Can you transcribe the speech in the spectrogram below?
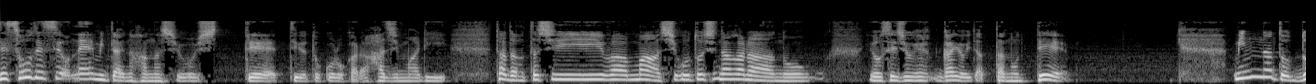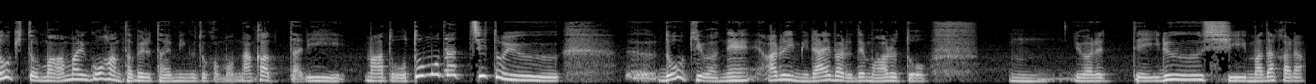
で、そうですよね、みたいな話をしてっていうところから始まり、ただ私はまあ仕事しながらの養成所通いだったので、みんなと同期とまああんまりご飯食べるタイミングとかもなかったり、まああとお友達という同期はね、ある意味ライバルでもあると、うん、言われているし、まあだから、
